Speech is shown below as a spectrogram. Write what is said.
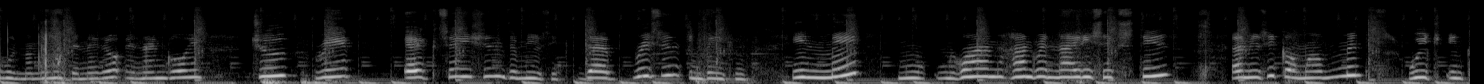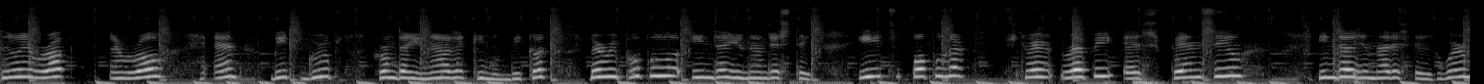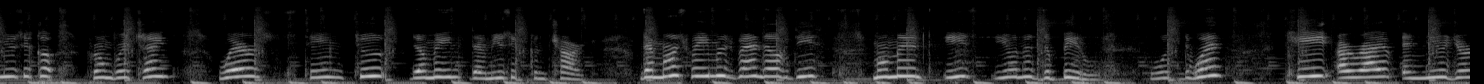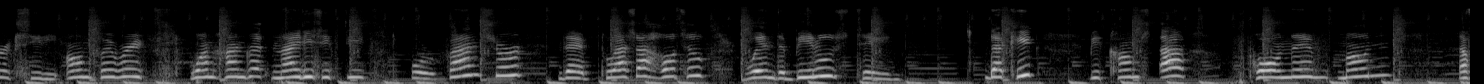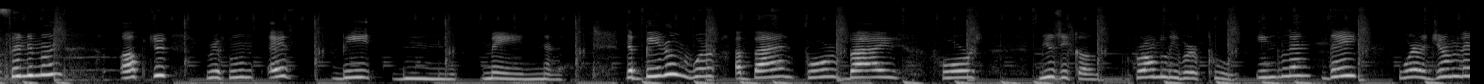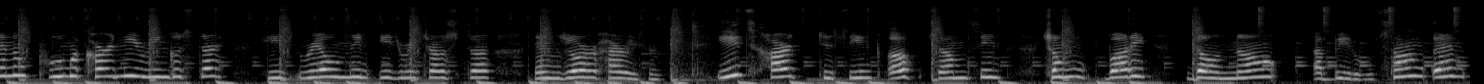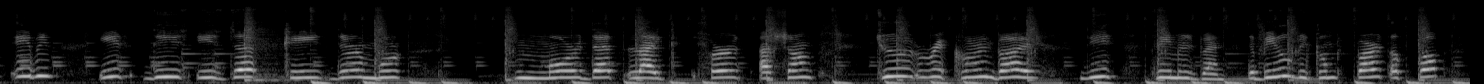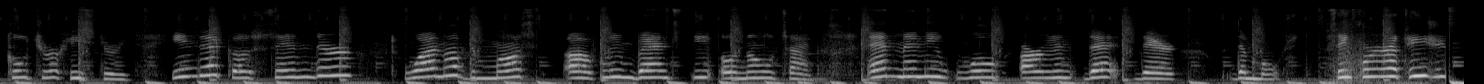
Guzman de Montenegro and I'm going to read Excitation the Music, the recent invasion. In May 196, a musical movement which included rock and roll and beat groups from the United Kingdom because very popular in the United States. It's popular straight rapid expensive in the United States, where musical from Britain were seen to dominate the music chart. The most famous band of this moment is you know, the Beatles. When he arrived in New York City on February 196 for fans served the Plaza Hotel when the Beatles stayed. The kick becomes a phenomenon, a phenomenon after reform is. The Beatles were a band for by force musical from Liverpool, England. They were John Lennon, Paul McCartney, Ringo Starr. His real name is Richard Starr and George Harrison. It's hard to think of something somebody don't know a Beatles song, and even if this is the case, there are more more that like heard a song to recorded by the famous band. The Beatles becomes part of pop culture history. In the Cassandra, one of the most affluent bands of all time, and many will argue that they're the most. Thanks for your attention.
